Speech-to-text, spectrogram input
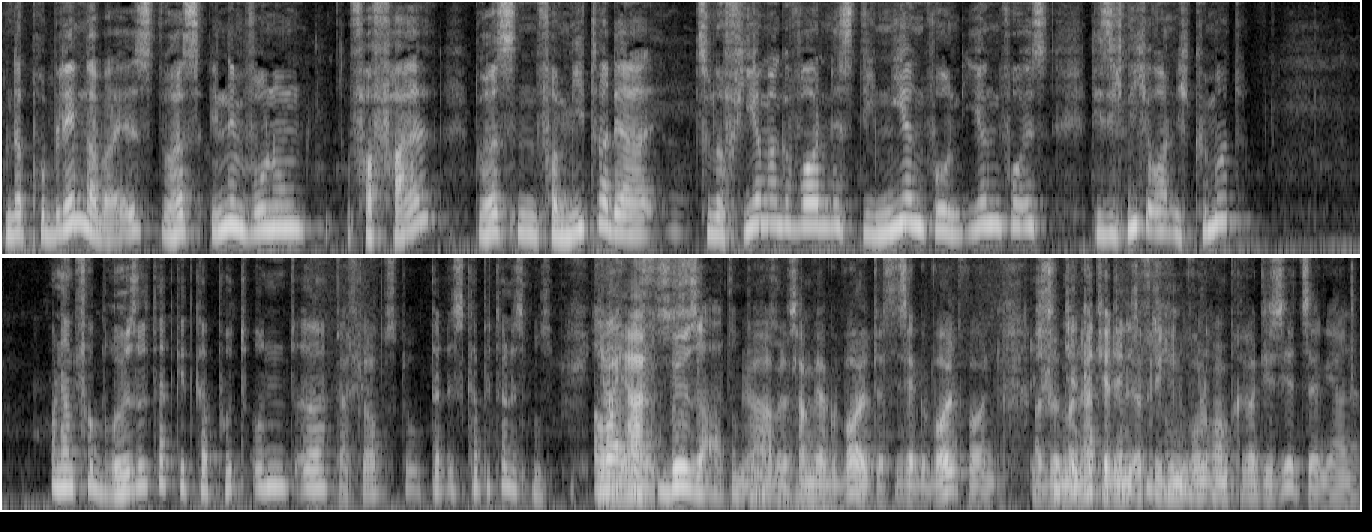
Und das Problem dabei ist, du hast in den Wohnungen Verfall, du hast einen Vermieter, der zu einer Firma geworden ist, die nirgendwo und irgendwo ist, die sich nicht ordentlich kümmert. Und dann verbröselt das, geht kaputt und äh, Das glaubst du? das ist Kapitalismus. Aber ja, auf das- böse Art und Weise. Ja, aber das haben wir gewollt. Das ist ja gewollt worden. Also man ja hat ja den öffentlichen. Wohnraum privatisiert sehr gerne.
